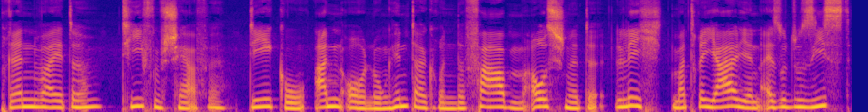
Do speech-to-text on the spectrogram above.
Brennweite, Tiefenschärfe, Deko, Anordnung, Hintergründe, Farben, Ausschnitte, Licht, Materialien. Also du siehst,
